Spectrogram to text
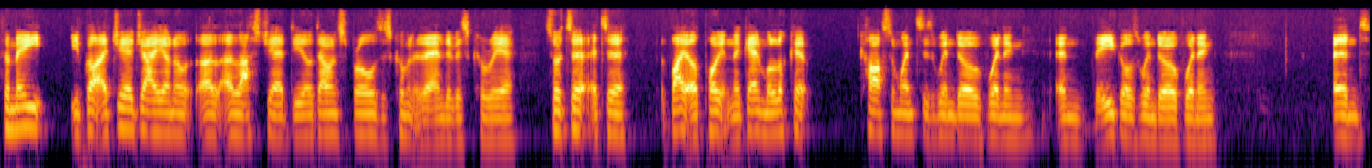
for me, you've got Ajayi on a, a, last year deal. Darren Sproles is coming to the end of his career, so it's a it's a vital point. And again, we'll look at Carson Wentz's window of winning and the Eagles' window of winning, and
